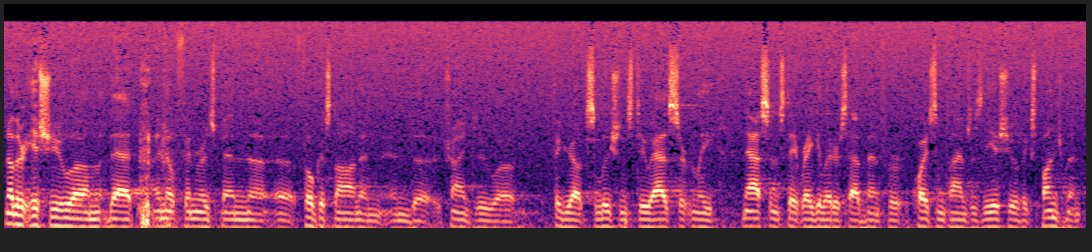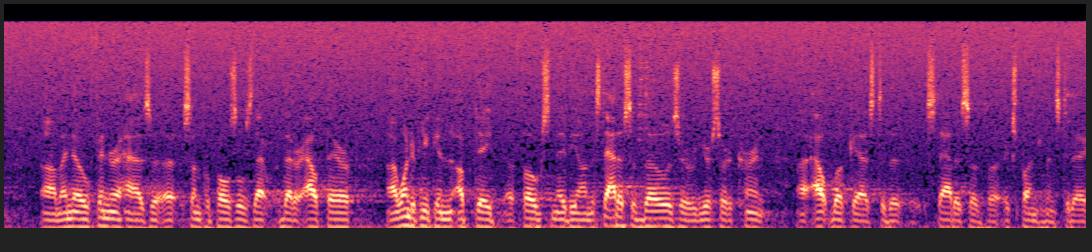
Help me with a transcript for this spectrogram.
another issue um, that I know FINRA's been uh, uh, focused on and, and uh, trying to uh, figure out solutions to, as certainly NASAA and state regulators have been for quite some time, is the issue of expungement. Um, I know FINRA has uh, some proposals that, that are out there. I wonder if you can update uh, folks maybe on the status of those or your sort of current outlook as to the status of expungements today.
